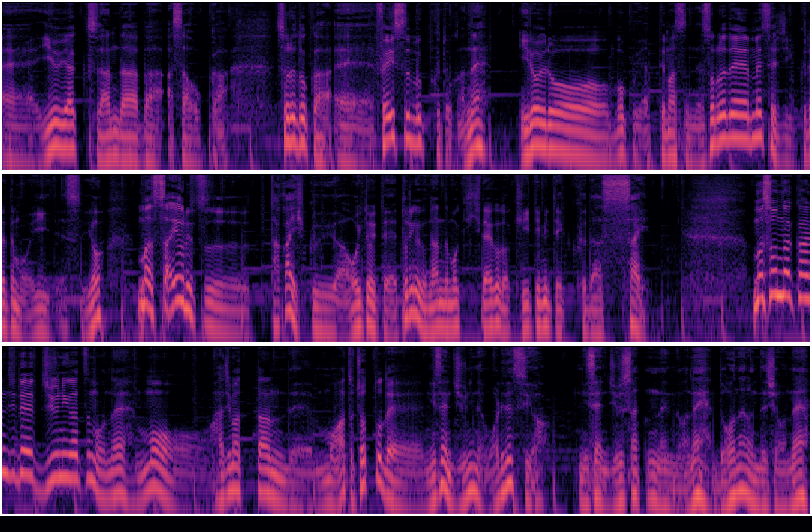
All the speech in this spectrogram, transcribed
えー、ユーヤックスアンダーバー浅岡。それとか、えー、Facebook とかね。いろいろ僕やってますんで、それでメッセージくれてもいいですよ。まあ、採用率高い低いは置いといて、とにかく何でも聞きたいことを聞いてみてください。まあそんな感じで12月もね、もう始まったんで、もうあとちょっとで2012年終わりですよ。2013年はね、どうなるんでしょうね。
